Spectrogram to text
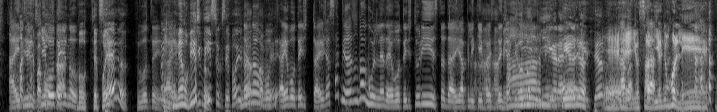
Aí Como assim, desisti pra e voltei de novo. Você foi? Sério? Voltei. Foi Aí- O mesmo Que visto? visto que você foi, Não, viado? não, voltei- aí eu voltei de. Aí eu já sabia antes do bagulho, né? Daí eu voltei de turista, daí apliquei pra Ah, estudante meteu aqui. Ah, né? Trava- É, eu sabia de um rolê.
